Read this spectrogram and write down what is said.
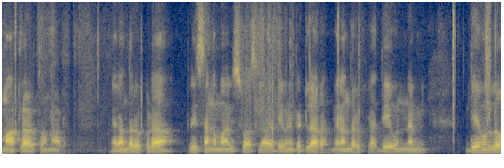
మాట్లాడుతున్నాడు. మీరందరూ కూడా ప్రీ సంగమ విశ్వాసులారా దేవుని పెట్టలారా మీరందరూ కూడా దేవుని నమ్మి దేవునిలో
